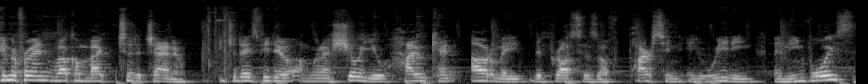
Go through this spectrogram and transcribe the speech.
Hey my friend, welcome back to the channel. In today's video, I'm gonna show you how you can automate the process of parsing and reading an invoice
